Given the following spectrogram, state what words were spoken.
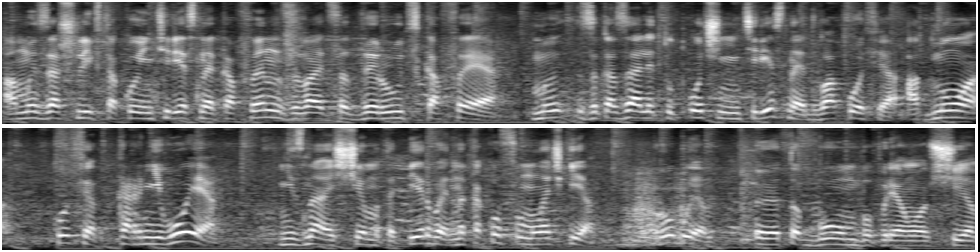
А мы зашли в такое интересное кафе, называется The Roots Cafe. Мы заказали тут очень интересное два кофе. Одно кофе корневое, не знаю, с чем это. Первое на кокосовом молочке. Пробуем. Это бомба прям вообще.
